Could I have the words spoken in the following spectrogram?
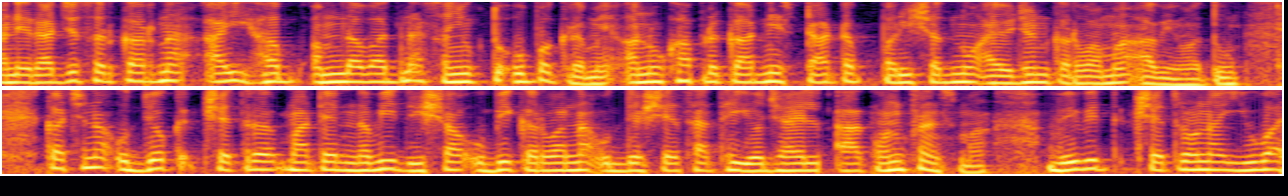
અને રાજ્ય સરકારના આઈ હબ અમદાવાદના સંયુક્ત ઉપક્રમે અનોખા પ્રકારની સ્ટાર્ટઅપ પરિષદનું આયોજન કરવામાં આવ્યું હતું. કચ્છના ઉદ્યોગ ક્ષેત્ર માટે નવી દિશા ઊભી કરવાના ઉદ્દેશ્ય સાથે યોજાયેલ આ કોન્ફરન્સમાં વિવિધ ક્ષેત્રોના યુવા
